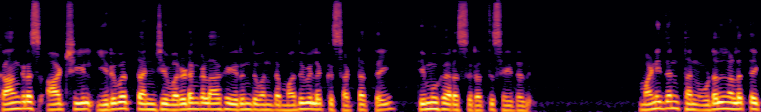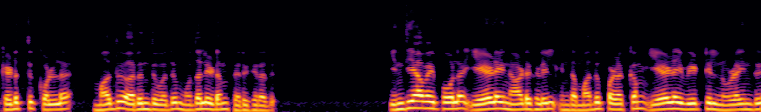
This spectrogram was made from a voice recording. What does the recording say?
காங்கிரஸ் ஆட்சியில் இருபத்தஞ்சு வருடங்களாக இருந்து வந்த மதுவிலக்கு சட்டத்தை திமுக அரசு ரத்து செய்தது. மனிதன் தன் உடல் நலத்தை கெடுத்துக்கொள்ள மது அருந்துவது முதலிடம் பெறுகிறது. இந்தியாவைப் போல ஏழை நாடுகளில் இந்த மது பழக்கம் ஏழை வீட்டில் நுழைந்து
